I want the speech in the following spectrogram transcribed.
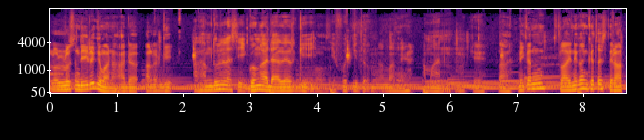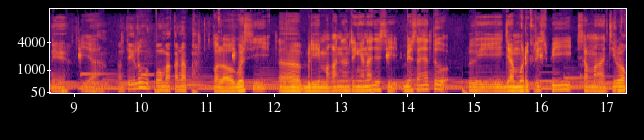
Kalau lu sendiri gimana ada alergi Alhamdulillah sih, gue nggak ada alergi Oh. seafood gitu, aman ya aman. oke nah ini kan setelah ini kan kita istirahat nih ya Iya. nanti lu mau makan apa Kalau gue sih eh, beli makanan ringan aja sih. Biasanya tuh beli jamur crispy sama cilok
